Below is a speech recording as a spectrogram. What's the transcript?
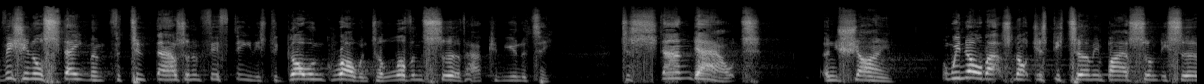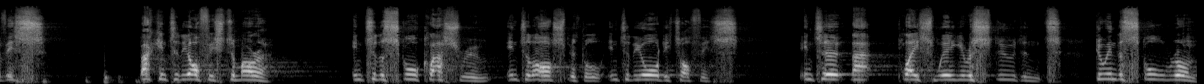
visional statement for 2015 is to go and grow and to love and serve our community, to stand out and shine. And we know that's not just determined by a Sunday service back into the office tomorrow, into the school classroom, into the hospital, into the audit office, into that place where you're a student, doing the school run,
